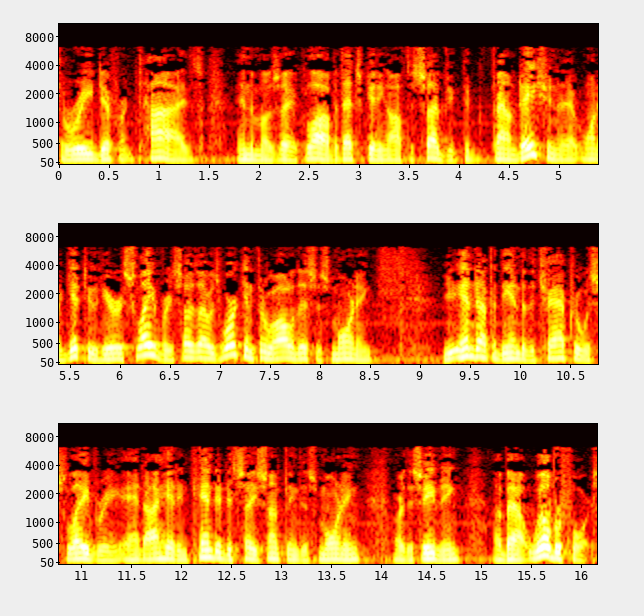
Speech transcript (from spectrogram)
three different tithes in the Mosaic Law. But that's getting off the subject. The foundation that I want to get to here is slavery. So as I was working through all of this this morning. You end up at the end of the chapter with slavery, and I had intended to say something this morning or this evening about Wilberforce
